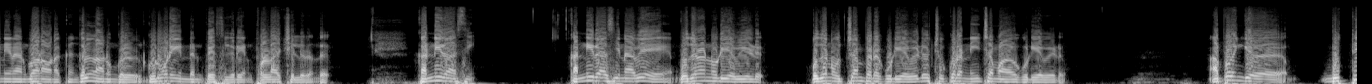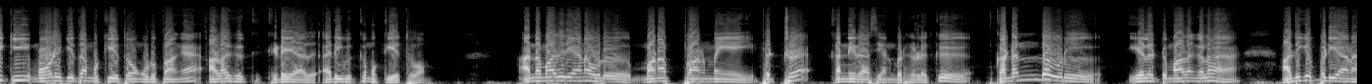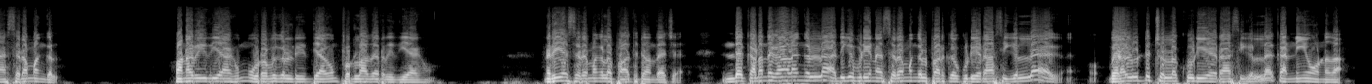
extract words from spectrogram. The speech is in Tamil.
அனைவருக்கும் அன்பான வணக்கங்கள். நான் உங்கள் குருவடிகண்டன் பேசுகிறேன் பொள்ளாச்சியிலிருந்து. கன்னிராசி. கன்னிராசினாவே புதனனுடைய வீடு. புதன் உச்சம் பெறக்கூடிய வீடு சுக்கரன் நீச்சமாகக்கூடிய வீடு. அப்போ இங்க புத்திக்கு மூளைக்கு தான் முக்கியத்துவம் கொடுப்பாங்க. அழகுக்கு கிடையாது அறிவுக்கு முக்கியத்துவம். அந்த மாதிரியான ஒரு மனப்பான்மையை பெற்ற கன்னிராசி அன்பர்களுக்கு கடந்த ஒரு ஏழு எட்டு மாதங்களா அதிகப்படியான சிரமங்கள் பண ரீதியாகவும் உறவுகள் ரீதியாகவும் பொருளாதார ரீதியாகவும். நிறைய சிரமங்களை பார்த்துட்டு வந்தாச்சு. இந்த கடந்த காலங்களில் அதிகப்படியான சிரமங்கள் பார்க்கக்கூடிய ராசிகளில் விரல் விட்டு சொல்லக்கூடிய ராசிகளில் கண்ணியும் ஒன்று தான்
